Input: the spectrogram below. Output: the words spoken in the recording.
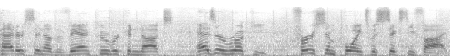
Pettersson of the Vancouver Canucks as a rookie, first in points with 65,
